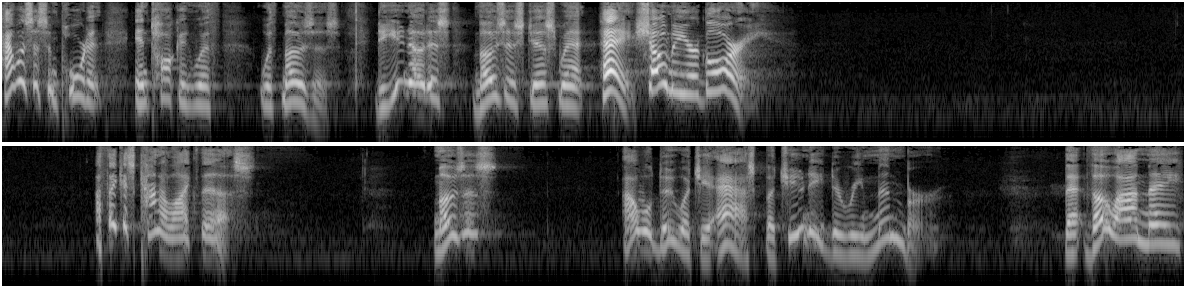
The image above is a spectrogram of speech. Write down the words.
How is this important in talking with, with Moses? Do you notice Moses just went, Hey, show me your glory? I think it's kind of like this Moses, I will do what you ask, but you need to remember that though I may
